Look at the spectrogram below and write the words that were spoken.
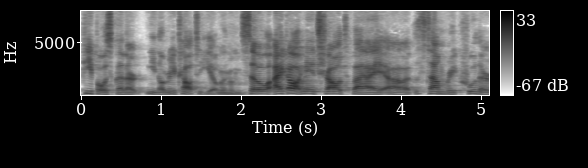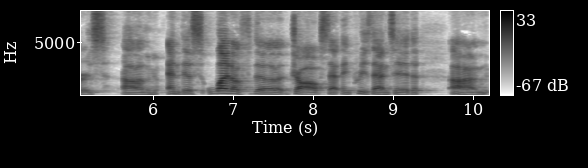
people is gonna, you know, reach out to you. So I got reached out by uh, some recruiters, um, and this one of the jobs that they presented um,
